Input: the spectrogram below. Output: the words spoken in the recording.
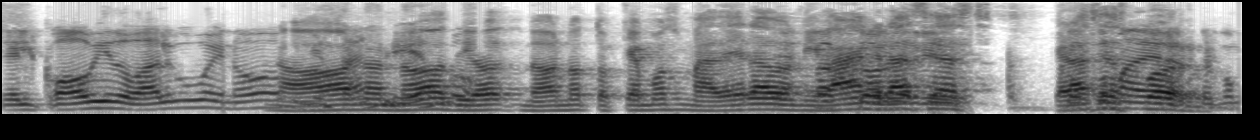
El COVID o algo, güey, no. No, no, no, Dios, no, no toquemos madera, don Iván. Gracias, gracias madera, por,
